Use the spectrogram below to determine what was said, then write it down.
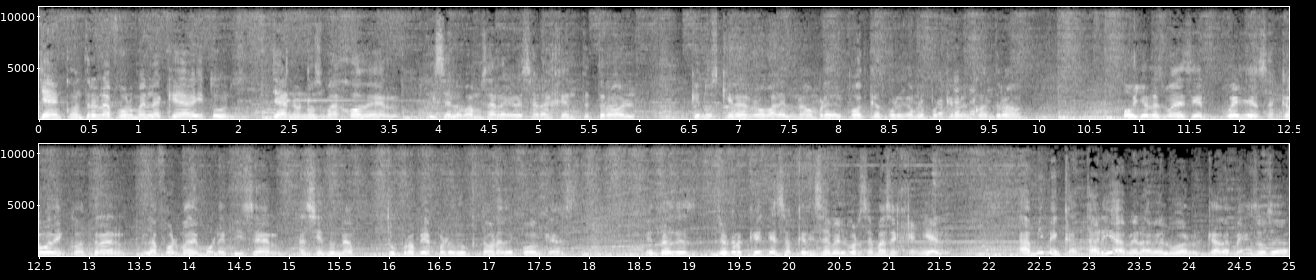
ya encontré la forma en la que iTunes ya no nos va a joder y se lo vamos a regresar a gente troll que nos quiere robar el nombre del podcast, por ejemplo, porque lo encontró. O yo les voy a decir, güeyes, acabo de encontrar la forma de monetizar haciendo una tu propia productora de podcast. Entonces, yo creo que eso que dice Belbor se me hace genial. A mí me encantaría ver a Belbor cada mes, o sea,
